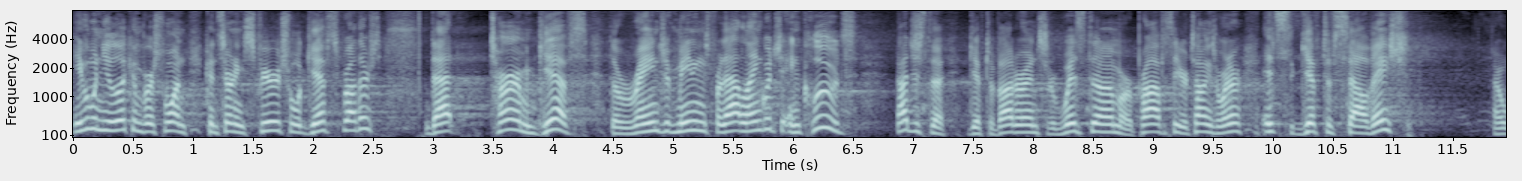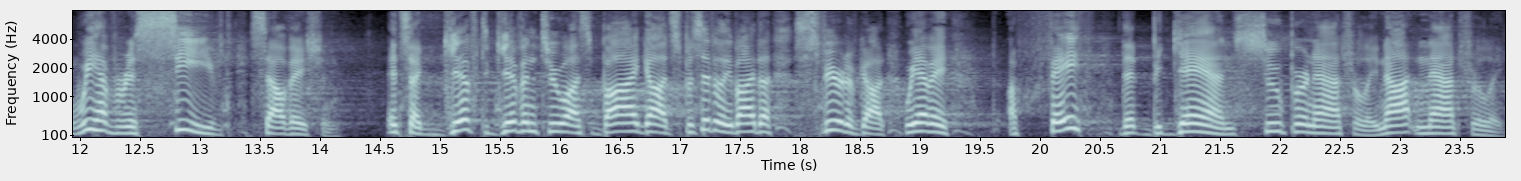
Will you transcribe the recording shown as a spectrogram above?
even when you look in verse 1 concerning spiritual gifts, brothers, that term gifts, the range of meanings for that language includes not just the gift of utterance or wisdom or prophecy or tongues or whatever, it's the gift of salvation. We have received salvation. It's a gift given to us by God, specifically by the Spirit of God. We have a, a faith that began supernaturally, not naturally.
